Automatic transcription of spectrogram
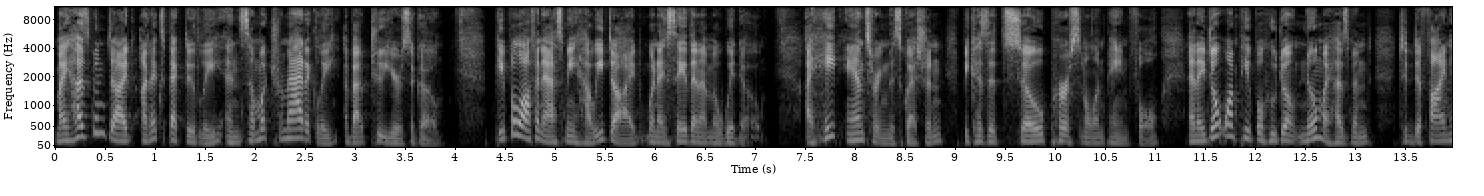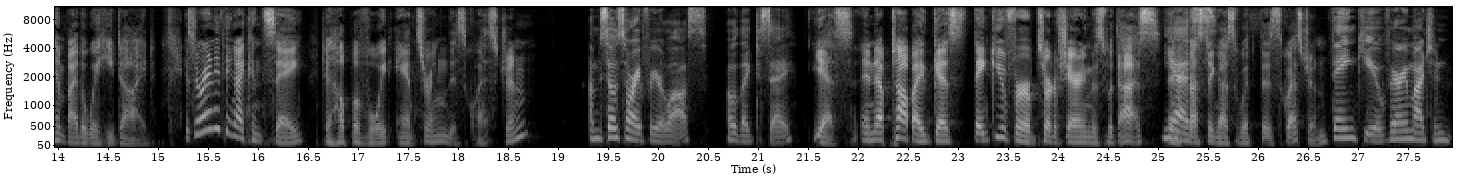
My husband died unexpectedly and somewhat traumatically about two years ago. People often ask me how he died when I say that I'm a widow. I hate answering this question because it's so personal and painful, and I don't want people who don't know my husband to define him by the way he died. Is there anything I can say to help avoid answering this question? I'm so sorry for your loss. I would like to say. Yes. And up top, I guess, thank you for sort of sharing this with us Yes. and trusting us with this question. Thank you very much and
